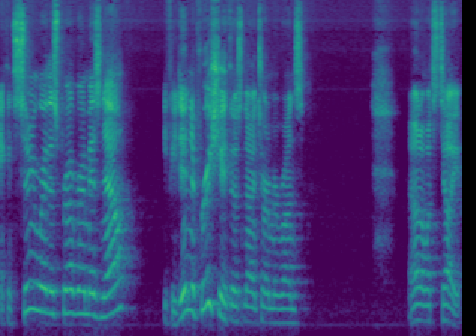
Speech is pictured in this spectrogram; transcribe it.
And considering where this program is now, if you didn't appreciate those nine tournament runs, I don't know what to tell you.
